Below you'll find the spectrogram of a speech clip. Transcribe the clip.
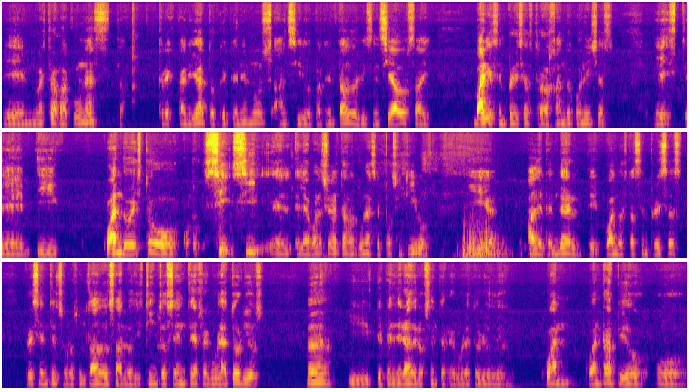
nuestras vacunas, los tres candidatos que tenemos han sido patentados, licenciados, hay varias empresas trabajando con ellas. Este, y cuando esto, sí, sí, la evaluación de estas vacunas es positivo y va a depender de cuándo estas empresas presenten sus resultados a los distintos entes regulatorios ah, y dependerá de los entes regulatorios de cuán, cuán rápido o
